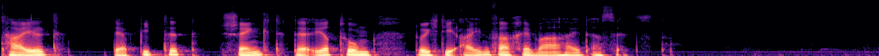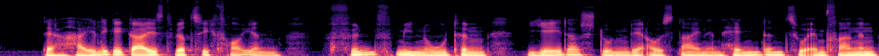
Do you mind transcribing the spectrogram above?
teilt, der bittet, schenkt, der Irrtum durch die einfache Wahrheit ersetzt. Der Heilige Geist wird sich freuen fünf Minuten jeder Stunde aus deinen Händen zu empfangen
